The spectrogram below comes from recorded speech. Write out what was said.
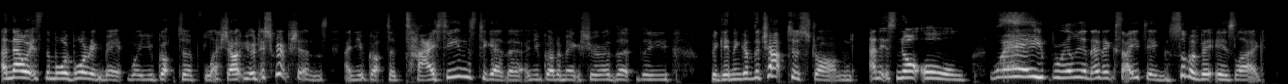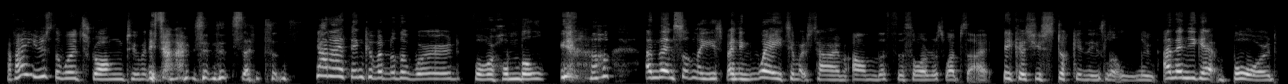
And now it's the more boring bit where you've got to flesh out your descriptions and you've got to tie scenes together and you've got to make sure that the beginning of the chapter strong and it's not all way brilliant and exciting. Some of it is like have i used the word strong too many times in this sentence? Can i think of another word for humble? You know? And then suddenly you're spending way too much time on the thesaurus website because you're stuck in these little loops. And then you get bored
